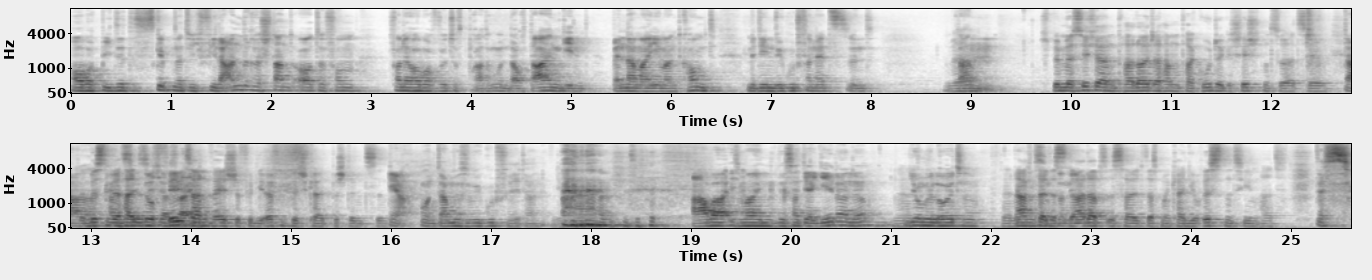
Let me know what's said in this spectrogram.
Horbach bietet, es gibt natürlich viele andere Standorte vom, von der Horbach Wirtschaftsberatung und auch dahingehend, wenn da mal jemand kommt, mit dem wir gut vernetzt sind, Ja. dann Ich bin mir sicher, ein paar Leute haben ein paar gute Geschichten zu erzählen. Da Da, müssen wir halt nur filtern, sein. welche für die Öffentlichkeit bestimmt sind. Ja, und da müssen wir gut filtern. Ja, Aber ich meine, das hat ja jeder, ne? Ja. Junge Leute. der Nachteil des. Startups ist halt, dass man kein Juristenteam hat. Das,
